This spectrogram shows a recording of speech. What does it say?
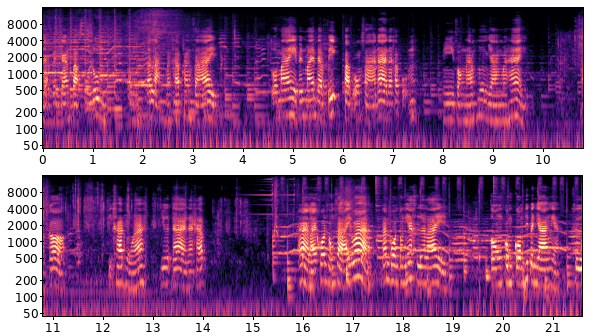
จะเป็นการปรับโวลูมตรงด้านหลังนะครับข้างซ้าย ตัวไม้เป็นไม้แบบฟิกปรับองศาได้นะครับผม มีฟองน้ำหุ้มยางมาให้ แล้วก็ที่คาดหัวยืดได้นะครับ อ่าหลายคนสงสัยว่าด้านบนตรงนี้คืออะไร ตรงกลมๆที่เป็นยางเนี่ย คือ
